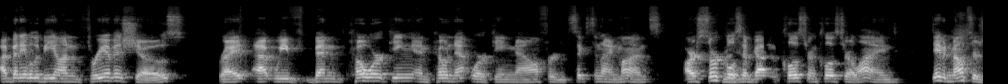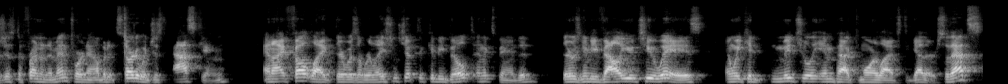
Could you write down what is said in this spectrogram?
i've been able to be on three of his shows right? Uh, we've been co-working and co-networking now for six to nine months. Our circles mm-hmm. have gotten closer and closer aligned. David meltzer is just a friend and a mentor now but it started with just asking. And i felt like there was a relationship that could be built and expanded there was going to be value two ways and we could mutually impact more lives together. So that's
